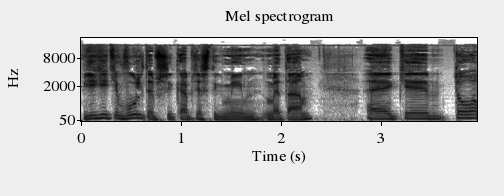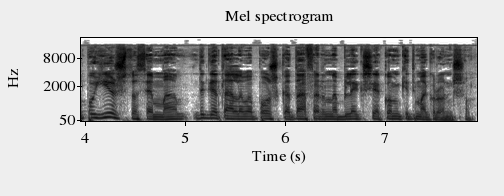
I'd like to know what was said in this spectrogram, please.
Βγήκε και βούλτεψη κάποια στιγμή μετά. Ε, και το απογείωσε το θέμα. Δεν κατάλαβα πώς κατάφερε να μπλέξει ακόμη και τη Μακρόνισο.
